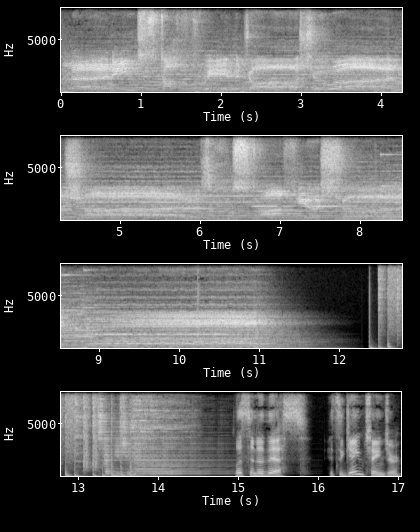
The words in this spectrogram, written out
Learning stuff with Joshua and Charles. Stuff you should know. Listen to this. It's a game changer.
